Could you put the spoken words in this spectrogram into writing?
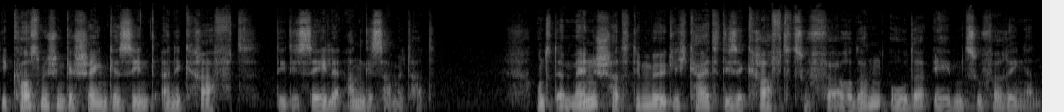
Die kosmischen Geschenke sind eine Kraft, die die Seele angesammelt hat. Und der Mensch hat die Möglichkeit, diese Kraft zu fördern oder eben zu verringern.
